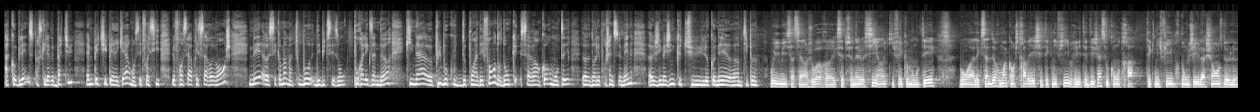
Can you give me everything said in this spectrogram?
à Koblenz parce qu'il avait battu Mpecci Pericard. Bon, cette fois-ci, le Français a pris sa revanche, mais euh, c'est quand même un tout beau début de saison pour Alexander qui n'a euh, plus beaucoup de points à défendre, donc ça va encore monter euh, dans les prochaines semaines. J'imagine que tu le connais un petit peu. Oui, oui, ça c'est un joueur exceptionnel aussi, hein, qui fait que monter. Bon, Alexander, moi quand je travaillais chez Technifibre, il était déjà sous contrat Technifibre, donc j'ai eu la chance de le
